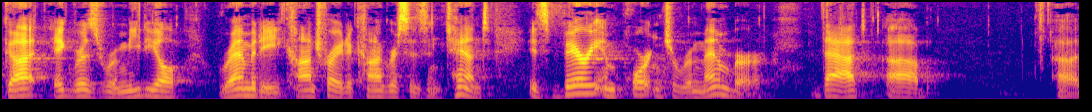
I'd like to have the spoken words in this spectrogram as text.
gut IGRA's remedial remedy contrary to Congress's intent, it's very important to remember that. Uh, uh,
